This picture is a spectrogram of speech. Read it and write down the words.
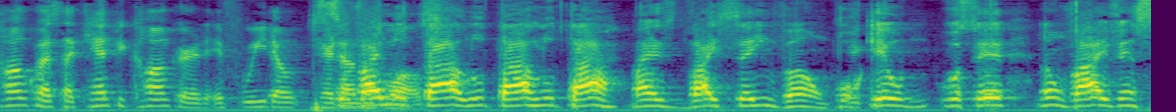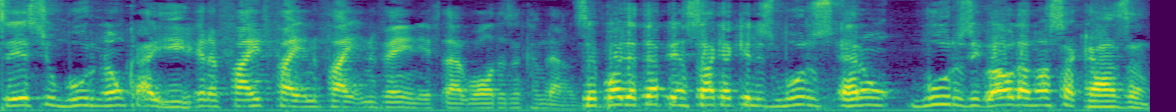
conquests that can't be conquered if we don't tear Você vai lutar, lutar, lutar, mas vai ser em vão, porque você não vai vencer se o muro não cair. gonna fight, fight, and fight in vain if that wall doesn't come down. Você pode até pensar que aqueles muros eram muros igual da nossa casa,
